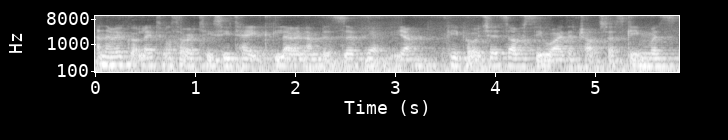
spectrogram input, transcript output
and then we've got local authorities who take lower numbers of Yeah. young people, which is obviously why the transfer scheme was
